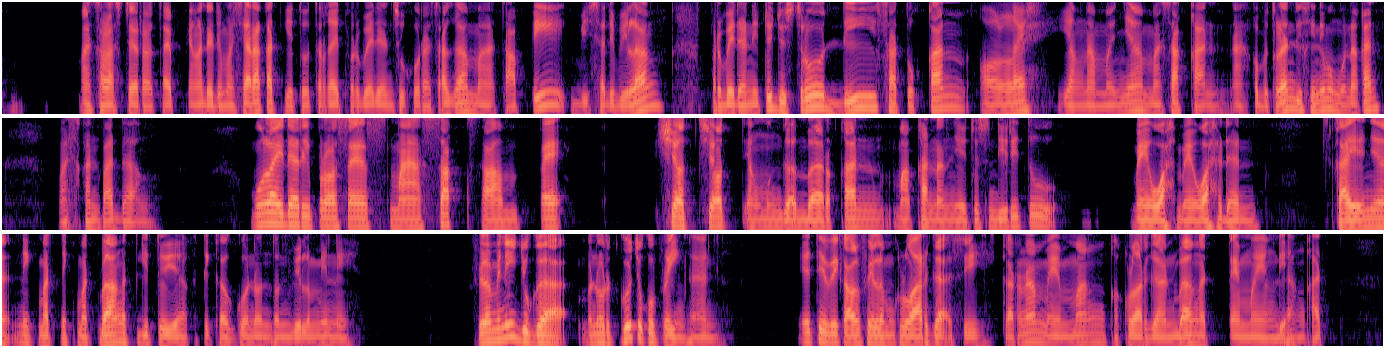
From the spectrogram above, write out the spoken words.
masalah stereotip yang ada di masyarakat gitu terkait perbedaan suku ras agama, tapi bisa dibilang perbedaan itu justru disatukan oleh yang namanya masakan. Nah, kebetulan di sini menggunakan masakan Padang. Mulai dari proses masak sampai shot-shot yang menggambarkan makanannya itu sendiri tuh mewah-mewah dan kayaknya nikmat-nikmat banget gitu ya ketika gue nonton film ini. Film ini juga menurut gue cukup ringan. Ya tipikal film keluarga sih, karena memang kekeluargaan banget tema yang diangkat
